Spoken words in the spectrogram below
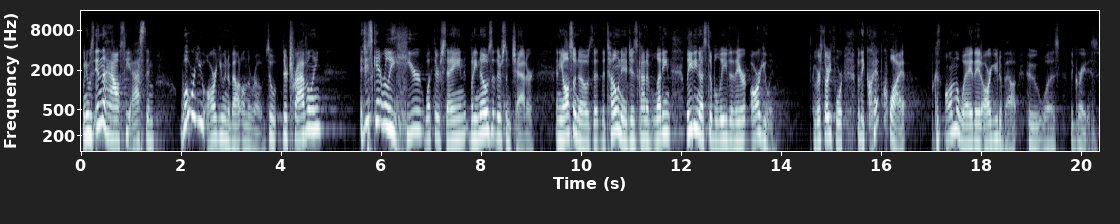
When he was in the house, he asked them, What were you arguing about on the road? So they're traveling, and Jesus can't really hear what they're saying, but he knows that there's some chatter. And he also knows that the tonage is kind of letting, leading us to believe that they are arguing. Verse 34 But they kept quiet because on the way they had argued about who was the greatest.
